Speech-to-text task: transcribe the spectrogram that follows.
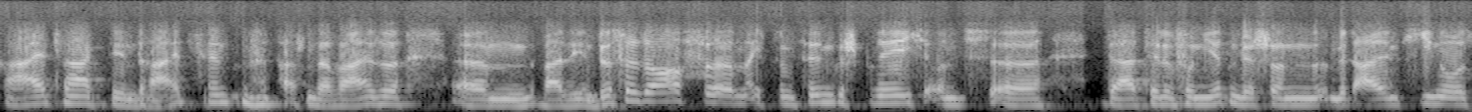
Freitag, den 13. passenderweise, ähm, war sie in Düsseldorf äh, zum Filmgespräch und äh, da telefonierten wir schon mit allen Kinos,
